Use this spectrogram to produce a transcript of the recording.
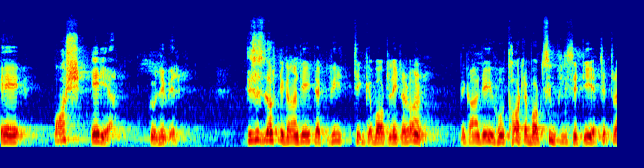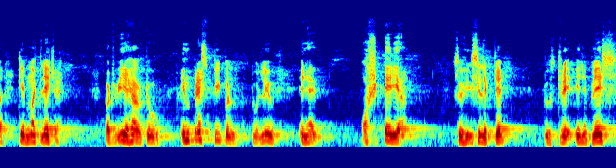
a posh area to live in. This is not the Gandhi that we think about later on. The Gandhi who thought about simplicity, etc., came much later. But we have to impress people to live in a posh area. So he selected to stay in a place.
